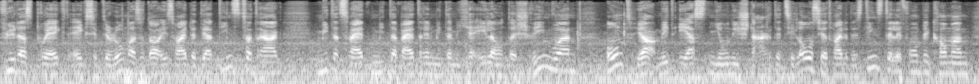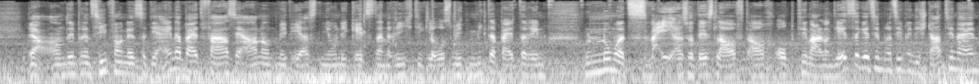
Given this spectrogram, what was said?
für das Projekt Exit the Room. Also da ist heute der Dienstvertrag mit der zweiten Mitarbeiterin, mit der Michaela unterschrieben worden und ja, mit 1. Juni startet sie los. Sie hat heute das Diensttelefon bekommen. Ja, und im Prinzip fängt jetzt die Einarbeitphase an und mit 1. Juni geht es dann richtig los mit Mitarbeiterin Nummer 2. Also das läuft auch optimal. Und jetzt geht es im Prinzip in die Stadt hinein,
